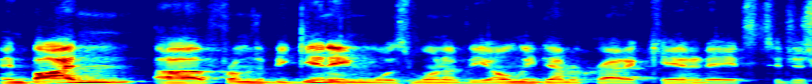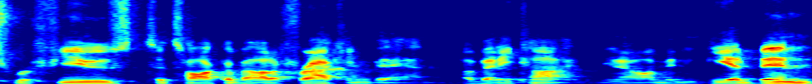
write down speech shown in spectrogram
And Biden, uh, from the beginning, was one of the only Democratic candidates to just refuse to talk about a fracking ban of any kind. You know, I mean, he had been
